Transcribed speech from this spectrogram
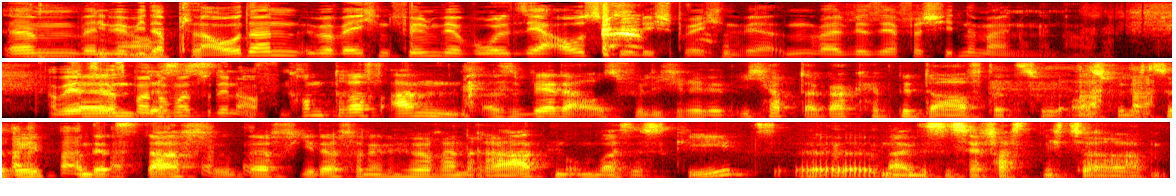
ähm, wenn wir Genau. wieder plaudern, über welchen Film wir wohl sehr ausführlich sprechen werden, weil wir sehr verschiedene Meinungen haben. Aber jetzt Ähm, erstmal nochmal zu den Affen. Kommt drauf an, also wer da ausführlich redet. Ich habe da gar keinen Bedarf dazu, ausführlich zu reden. Und jetzt darf, darf jeder von den Hörern raten, um was es geht. Äh, nein, das ist ja fast nicht zu erraten.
